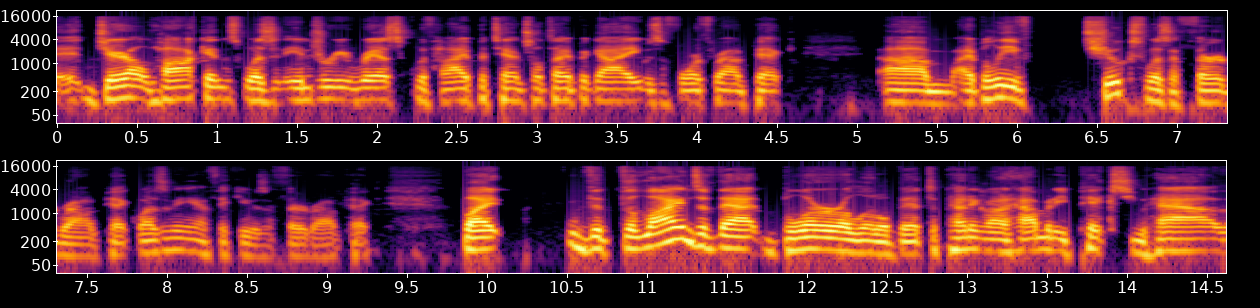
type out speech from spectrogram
eh, Jerald Hawkins was an injury risk with high potential type of guy. He was a fourth round pick. Um, I believe Chuks was a third round pick, wasn't he? I think he was a third round pick. But the, the lines of that blur a little bit depending on how many picks you have,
